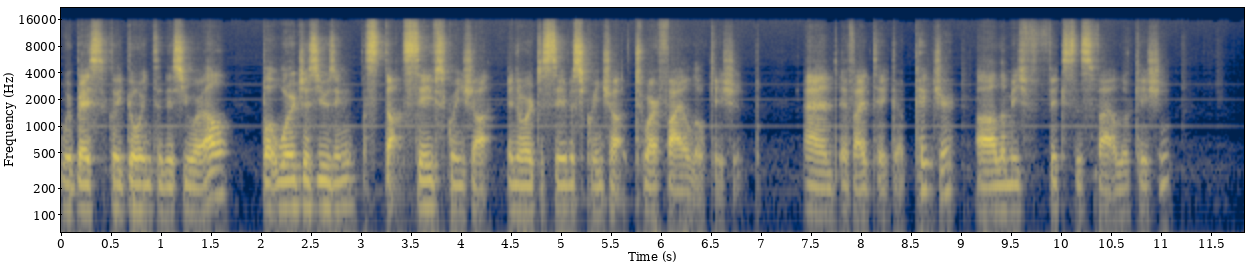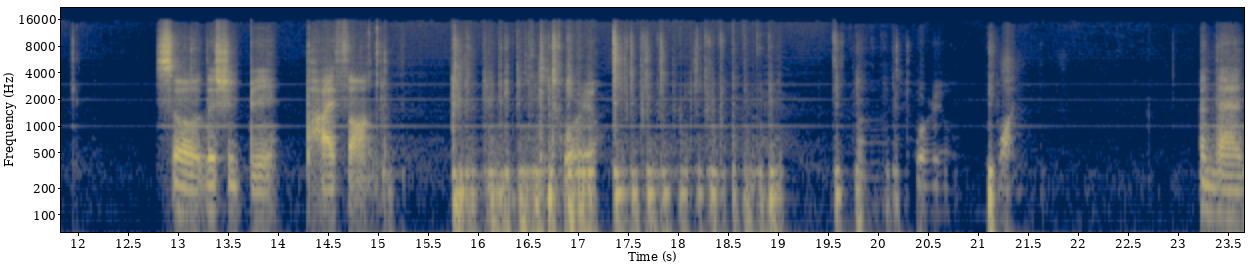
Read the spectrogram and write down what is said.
we're basically going to this URL, but we're just using .save screenshot in order to save a screenshot to our file location. And if I take a picture, uh, let me fix this file location. So this should be Python tutorial. Tutorial one. And then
